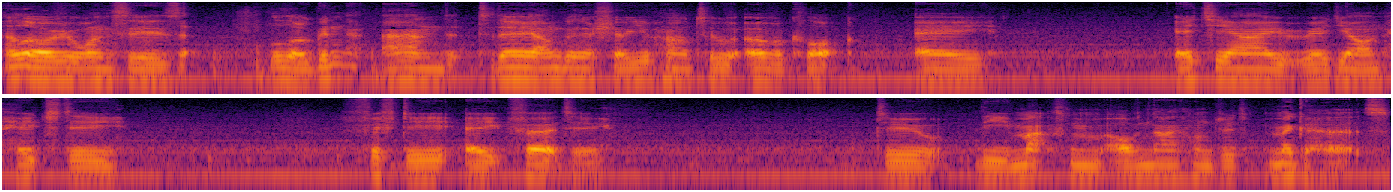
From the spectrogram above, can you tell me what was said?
Hello everyone, this is Logan and today I'm going to show you how to overclock a ATI Radeon HD 5830 to the maximum of 900 megahertz.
